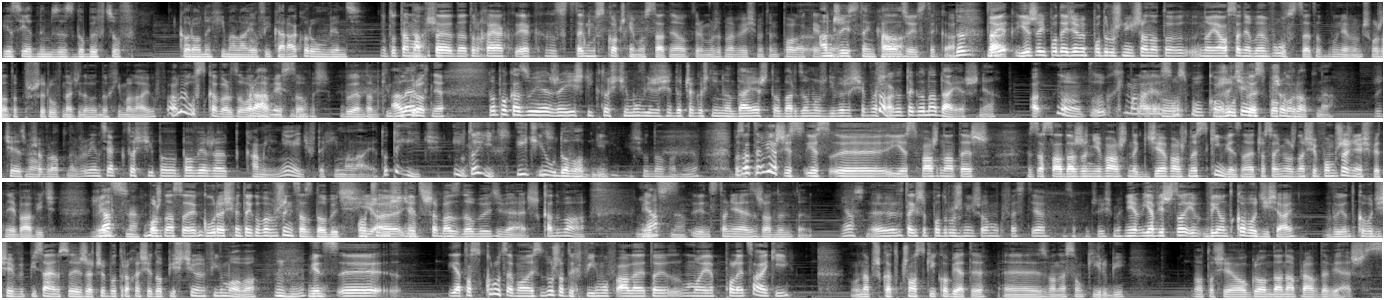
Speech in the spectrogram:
jest jednym ze zdobywców korony Himalajów i Karakorum, więc. No to temat te, te, trochę jak, jak z tym skoczkiem ostatnio, o którym rozmawialiśmy, ten Polak. Jako... Andrzej Stęka. Andrzej Stęka. Do, no tak. jeżeli podejdziemy podróżniczo, no to no ja ostatnio byłem w Ustce, to nie wiem, czy można to przyrównać do, do Himalajów, ale Ustka bardzo ładna Prawie, miejscowość. No. Byłem tam kilkukrotnie. Ale to pokazuje, że jeśli ktoś ci mówi, że się do czegoś nie nadajesz, to bardzo możliwe, że się właśnie tak. do tego nadajesz, nie? A, no, Himalaje są spoko, Życie jest, jest przewrotne. Życie jest no. przewrotne. Więc jak ktoś ci powie, że Kamil, nie idź w te Himalaje, to ty idź. idź. No to idź. Idź i udowodnij. Idź, udowodnij. No. Poza tym, wiesz, jest, jest, y, jest ważna też zasada, że nieważne gdzie, ważne z kim, więc nawet czasami można się w Wąbrzeźnie świetnie bawić. Jasne. Więc można sobie górę Świętego Wawrzyńca zdobyć, Oczywiście. a nie trzeba zdobyć, wiesz, K2. Więc, Jasne. Więc to nie jest żadnym tym. Jasne. E, także podróżniczą kwestię zakończyliśmy. Nie, ja wiesz co, wyjątkowo dzisiaj, wyjątkowo dzisiaj wypisałem sobie rzeczy, bo trochę się dopieściłem filmowo, mhm. więc y, ja to skrócę, bo jest dużo tych filmów, ale to moje polecajki, na przykład Cząstki Kobiety, y, zwane są Kirby, no to się ogląda naprawdę, wiesz, z,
